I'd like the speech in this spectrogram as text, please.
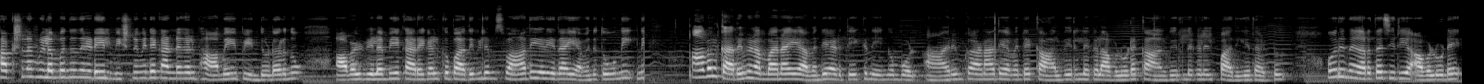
ഭക്ഷണം വിളമ്പുന്നതിനിടയിൽ വിഷ്ണുവിന്റെ കണ്ണുകൾ ഭാമയെ പിന്തുടർന്നു. അവൾ വിളമ്പിയ കറികൾക്ക് പതിവിലും സ്വാദേറിയതായി അവന് തോന്നി. അവൾ കറി വിളമ്പാനായി അവന്റെ അടുത്തേക്ക് നീങ്ങുമ്പോൾ ആരും കാണാതെ അവന്റെ കാൽവിരലുകൾ അവളുടെ കാൽവിരലുകളിൽ പതിയെ തട്ടു. ഒരു നേർത്ത ചിരി അവളുടെ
